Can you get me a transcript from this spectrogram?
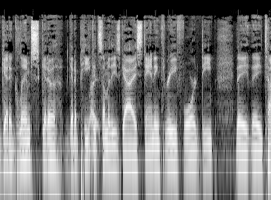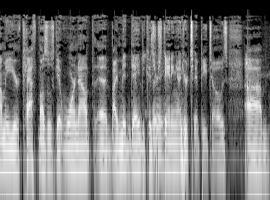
get a glimpse, get a get a peek Right. at some of these guys standing three, four deep. They they tell me your calf muscles get worn out uh, by midday because you're standing on your tippy toes. Um,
